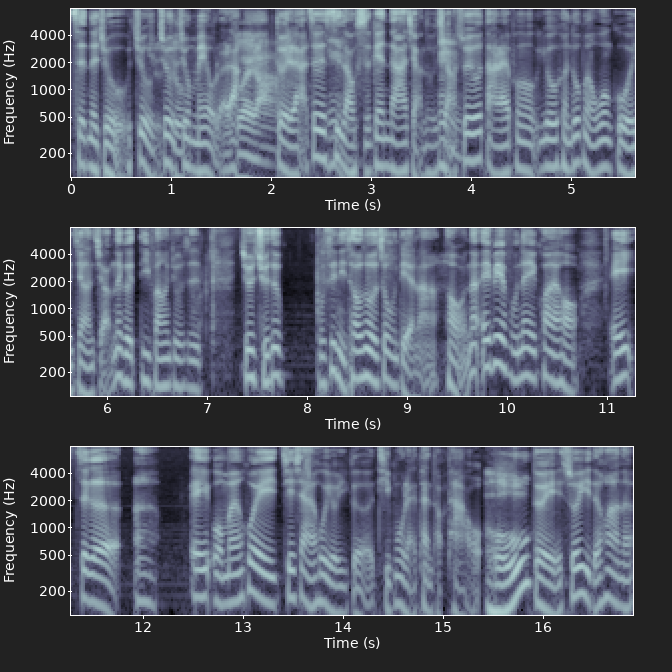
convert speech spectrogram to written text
真的就就就就没有了啦，对啦，对啦，这个是老实跟大家讲都讲，所以有打来朋友有很多朋友问过我这样讲，那个地方就是就绝对不是你操作的重点啦。好，那 ABF 那一块哈，哎，这个嗯。哎、欸，我们会接下来会有一个题目来探讨它哦。哦，对，所以的话呢，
